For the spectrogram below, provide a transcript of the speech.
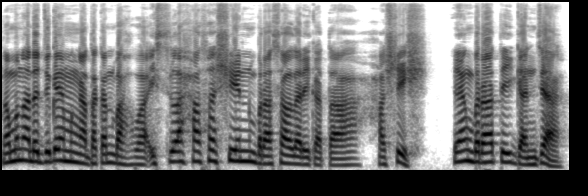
Namun ada juga yang mengatakan bahwa istilah Hasashin berasal dari kata hashish, yang berarti ganja,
